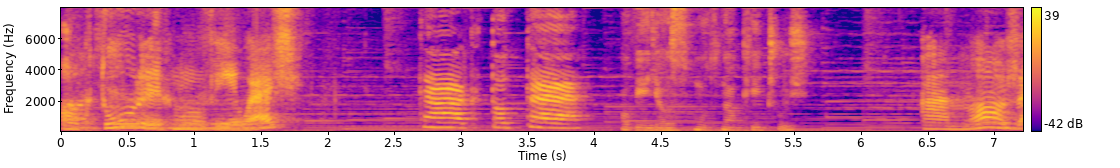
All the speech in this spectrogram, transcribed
o których mówiłeś? Tak, to te. powiedział smutno Kiczuś. A może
